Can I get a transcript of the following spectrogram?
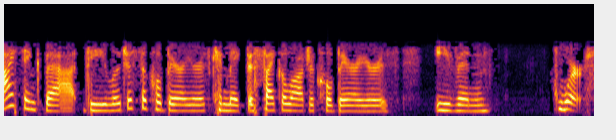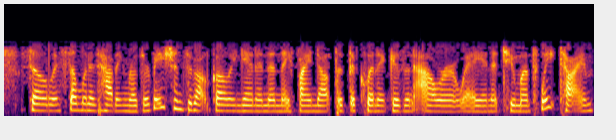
I think that the logistical barriers can make the psychological barriers even worse. So if someone is having reservations about going in and then they find out that the clinic is an hour away and a two-month wait time,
